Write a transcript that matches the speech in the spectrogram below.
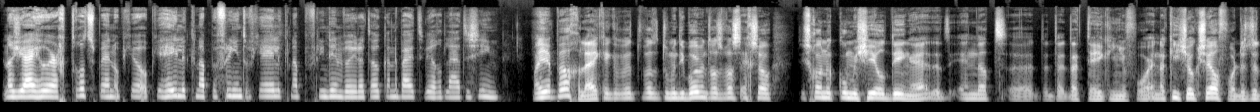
En als jij heel erg trots bent op je, op je hele knappe vriend of je hele knappe vriendin, wil je dat ook aan de buitenwereld laten zien. Maar je hebt wel gelijk. Kijk, wat, wat toen met die boyband was, was echt zo... Het is gewoon een commercieel ding, hè. Dat, en dat, eh, dat- daar teken je voor. En daar kies je ook zelf voor. Dus dat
